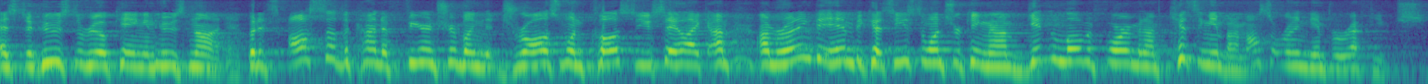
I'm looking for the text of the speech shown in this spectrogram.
as to who's the real king and who's not. But it's also the kind of fear and trembling that draws one close. So you say, like, I'm, I'm running to him because he's the one true king, and I'm getting low before him, and I'm kissing him, but I'm also running to him for refuge.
